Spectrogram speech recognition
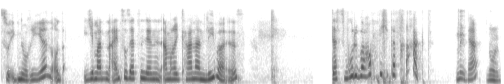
zu ignorieren und jemanden einzusetzen, der den Amerikanern lieber ist, das wurde überhaupt nicht hinterfragt. Nee, ja? null.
